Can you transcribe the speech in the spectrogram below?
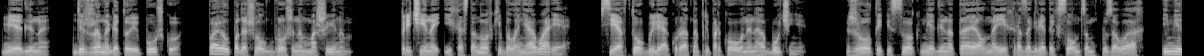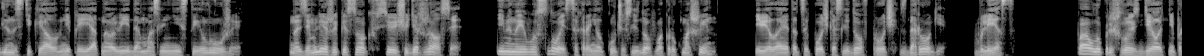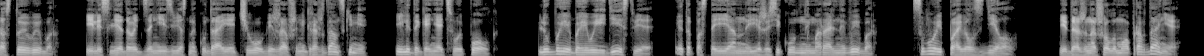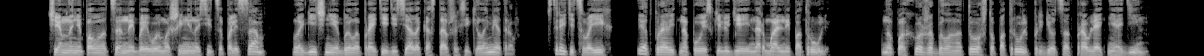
Медленно, держа наготове пушку, Павел подошел к брошенным машинам. Причиной их остановки была не авария. Все авто были аккуратно припаркованы на обочине. Желтый песок медленно таял на их разогретых солнцем кузовах и медленно стекал в неприятного вида маслянистые лужи. На земле же песок все еще держался. Именно его слой сохранил кучу следов вокруг машин. И вела эта цепочка следов прочь с дороги, в лес. Павлу пришлось сделать непростой выбор. Или следовать за неизвестно куда и от чего убежавшими гражданскими, или догонять свой полк. Любые боевые действия — это постоянный ежесекундный моральный выбор. Свой Павел сделал. И даже нашел ему оправдание. Чем на неполноценной боевой машине носиться по лесам, логичнее было пройти десяток оставшихся километров, встретить своих и отправить на поиски людей нормальный патруль. Но похоже было на то, что патруль придется отправлять не один.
